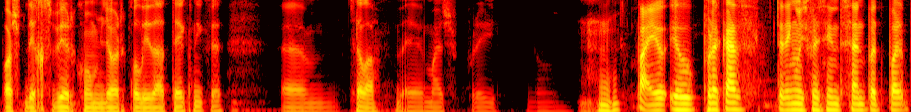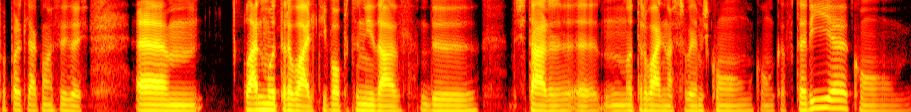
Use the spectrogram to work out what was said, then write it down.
podes poder receber com melhor qualidade técnica. Um, sei lá, é mais por aí. Uhum. Pá, eu, eu, por acaso tenho uma experiência interessante para, para partilhar com vocês dois. Um, lá no meu trabalho tive a oportunidade de, de estar uh, no meu trabalho. Nós trabalhamos com, com cafetaria, com,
